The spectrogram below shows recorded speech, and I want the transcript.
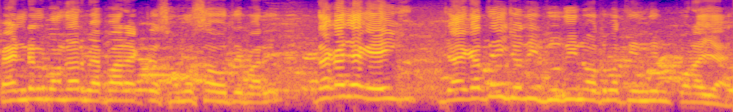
প্যান্ডেল বাঁধার ব্যাপার একটা সমস্যা হতে পারে। দেখা যাক, এই জায়গাতেই যদি দুদিন অথবা তিন দিন করা যায়।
